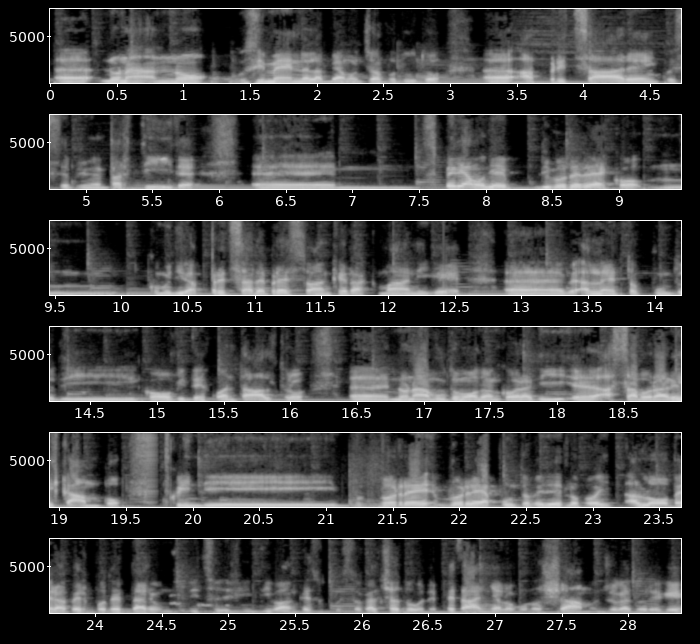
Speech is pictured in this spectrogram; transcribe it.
eh, non hanno. Osimen l'abbiamo già potuto eh, apprezzare in queste prime partite. Ehm, speriamo di, di poter ecco, mh, come dire, apprezzare presto anche Rachmani che eh, al netto appunto di Covid e quant'altro eh, non ha avuto modo ancora di eh, assaporare il campo, quindi vorrei, vorrei appunto vederlo poi all'opera per poter dare un giudizio definitivo anche su questo calciatore. Petagna lo conosciamo, un giocatore che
